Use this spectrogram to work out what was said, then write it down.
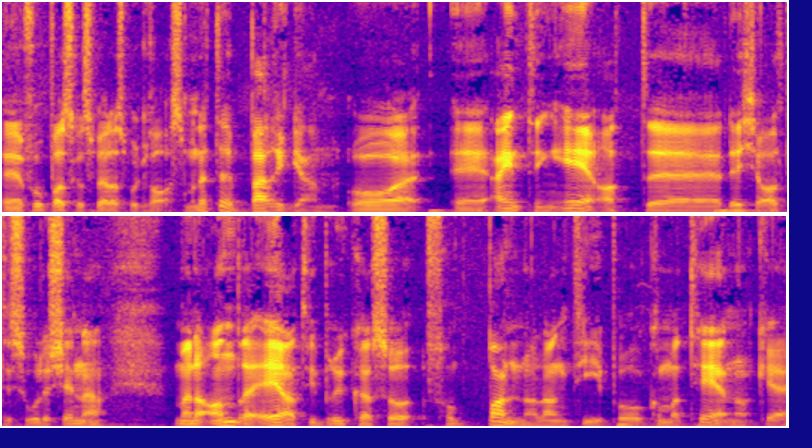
eh, fotball skal spilles på gress. Men dette er Bergen. Og én ting er at eh, det er ikke alltid solen skinner. Men det andre er at vi bruker så forbanna lang tid på å komme til noe,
